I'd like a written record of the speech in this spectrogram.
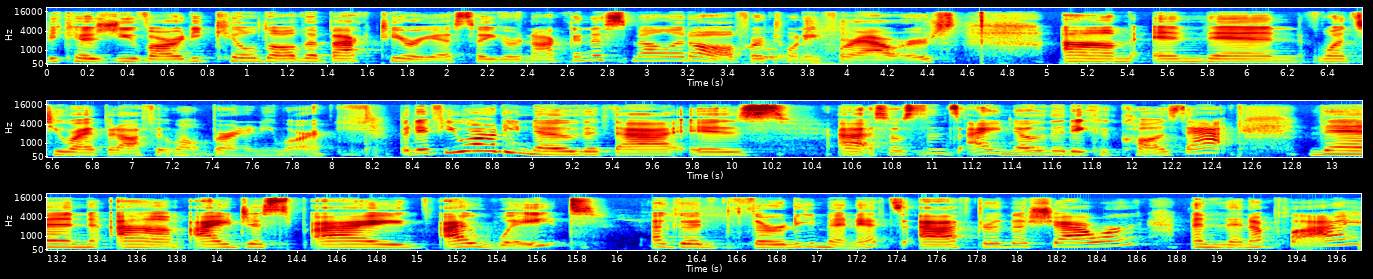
because you've already killed all the bacteria, so you're not going to smell it all for 24 hours. Um, and then once you wipe it off, it won't burn anymore. But if you already know that that is uh, so since I know that it could cause that, then um, I just I I wait a good 30 minutes after the shower and then apply,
